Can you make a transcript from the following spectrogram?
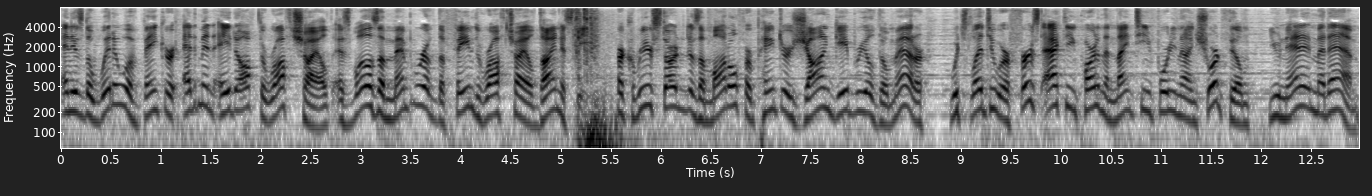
and is the widow of banker Edmond Adolphe de Rothschild, as well as a member of the famed Rothschild dynasty. Her career started as a model for painter Jean-Gabriel Domergue, which led to her first acting part in the 1949 short film Unane et Madame.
